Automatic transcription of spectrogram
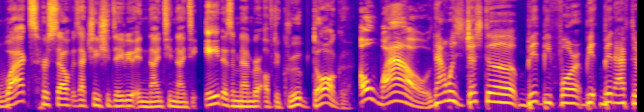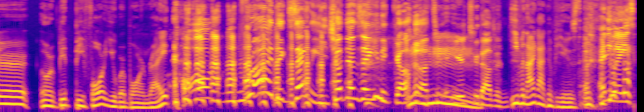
Wax herself is actually she debuted in 1998 as a member of the group Dog. Oh wow, that was just a bit before, bit bit after, or bit before you were born, right? oh, right, exactly. 2000년생이니까 Mm-hmm. year 2000. Even I got confused. Anyways,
